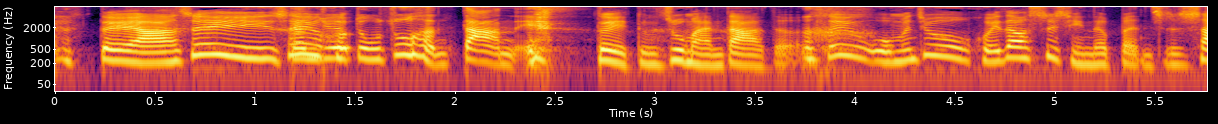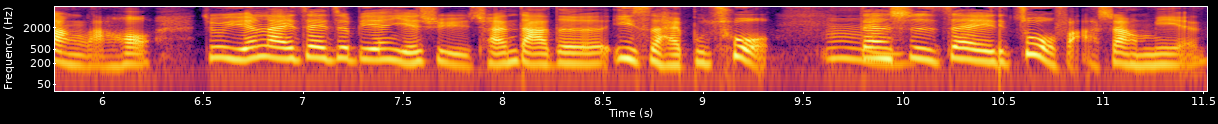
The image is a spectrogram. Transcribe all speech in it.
对啊，所以所以觉得赌注很大呢。对，赌注蛮大的。所以我们就回到事情的本质上了哈。就原来在这边也许传达的意思还不错，嗯，但是在做法上面，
